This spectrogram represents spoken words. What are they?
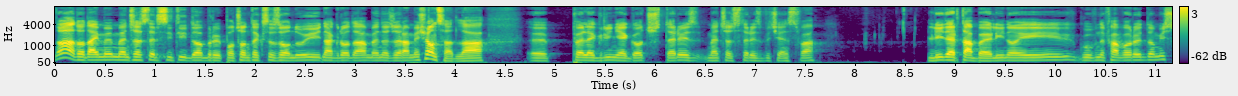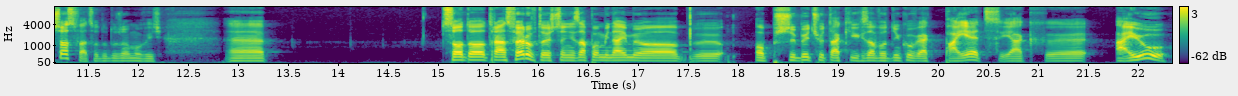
No a dodajmy Manchester City dobry początek sezonu i nagroda menedżera miesiąca dla y, Pellegriniego. Cztery mecze, cztery zwycięstwa. Lider tabeli, no i główny faworyt do mistrzostwa, co tu dużo mówić. E, co do transferów, to jeszcze nie zapominajmy o, y, o przybyciu takich zawodników jak Payet, jak y, Ayu,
